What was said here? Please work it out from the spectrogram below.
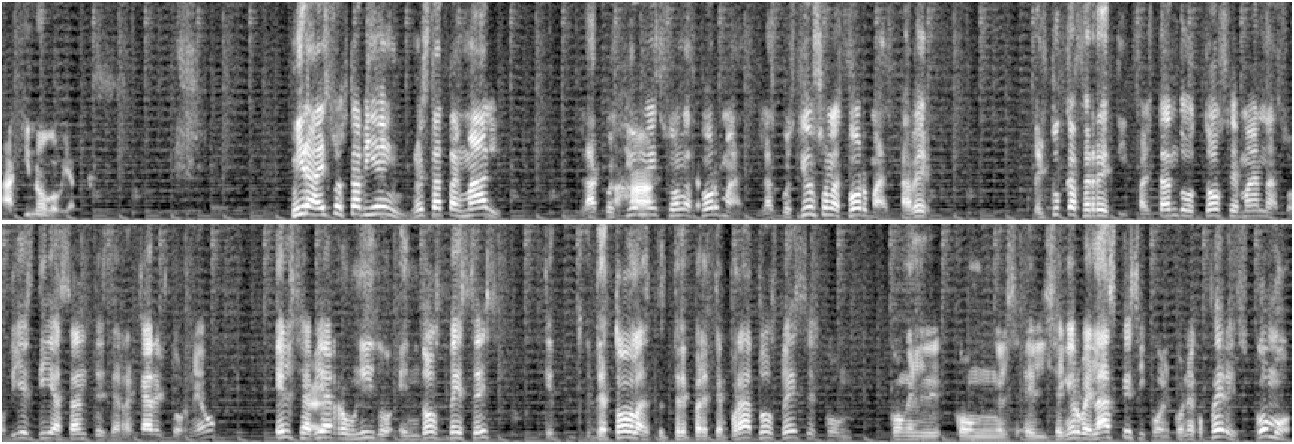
aquí no gobiernas. Mira, esto está bien, no está tan mal. La cuestión es, son las formas. La cuestión son las formas. A ver, el Tuca Ferretti, faltando dos semanas o diez días antes de arrancar el torneo, él se había reunido en dos veces, de toda la pretemporada, dos veces con, con, el, con el, señor Velázquez y con el Conejo Pérez. ¿Cómo?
